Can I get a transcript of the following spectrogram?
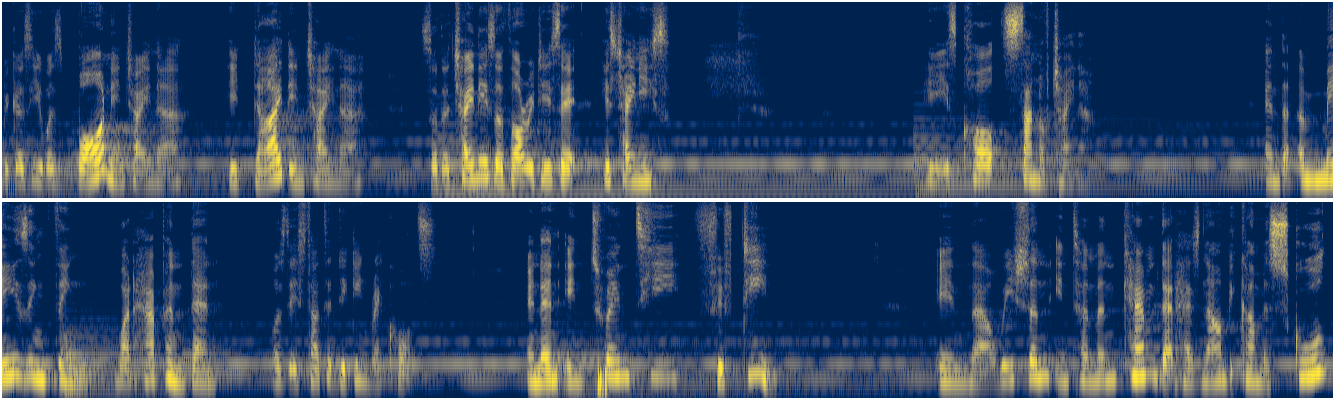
Because he was born in China, he died in China. So the Chinese authorities said he's Chinese. He is called Son of China. And the amazing thing, what happened then, was they started digging records and then in 2015, in uh, Weihsien internment camp that has now become a school,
